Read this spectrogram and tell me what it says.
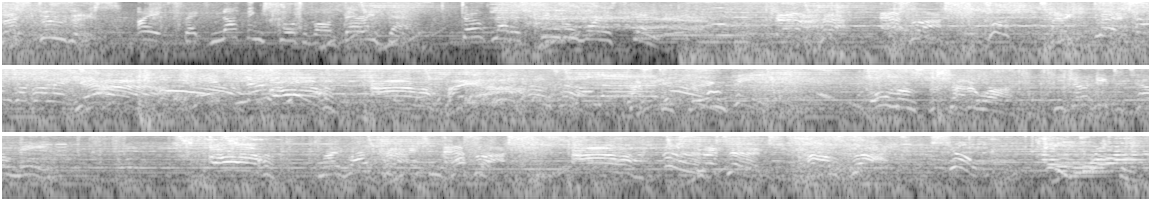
Let's do this! I expect nothing short of our very best. Don't let a single one escape. Slash! Take this! Yeah! Ah! Ah! Pesky thing! Almost the Shadow Eye! You don't need to tell me. Ah! My rifle's getting hotter. Slash! Ah! Split edge! How's that? Shulk! Impressive!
